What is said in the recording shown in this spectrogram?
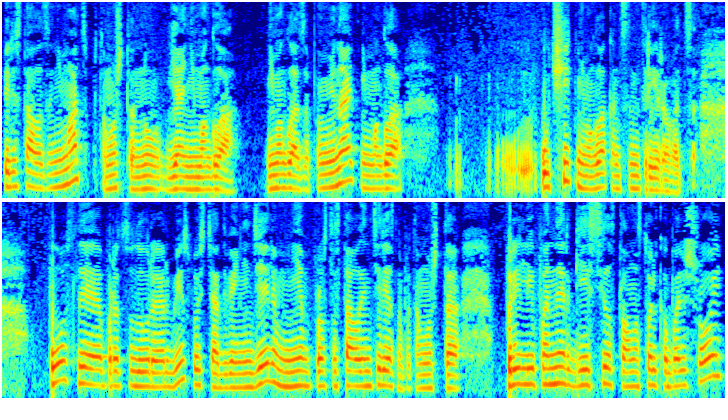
перестала заниматься, потому что ну, я не могла. Не могла запоминать, не могла учить, не могла концентрироваться. После процедуры РБ, спустя две недели, мне просто стало интересно, потому что прилив энергии и сил стал настолько большой,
